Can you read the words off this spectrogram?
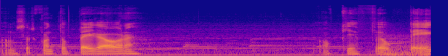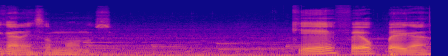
Vamos a ver cuánto pega ahora. Oh, qué feo pegan esos monos. Qué feo pegan.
